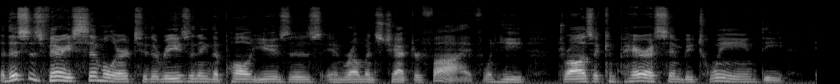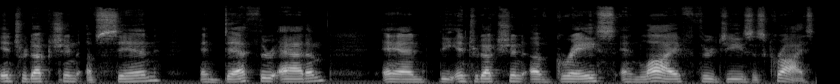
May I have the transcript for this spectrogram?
Now, this is very similar to the reasoning that Paul uses in Romans chapter 5 when he draws a comparison between the introduction of sin and death through Adam and the introduction of grace and life through Jesus Christ.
